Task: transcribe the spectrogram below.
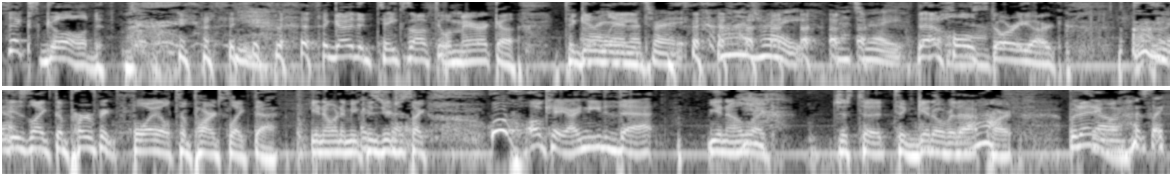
sex god, the guy that takes off to America to get Oh, laid. yeah, that's right. Oh, that's right. That's right. That whole Yeah. story arc Yeah. is like the perfect foil to parts like that. You know what I mean? Because you're just like, whew, okay, I needed that. You know, like just to, to get over that part. rough. But So anyway. I was like,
